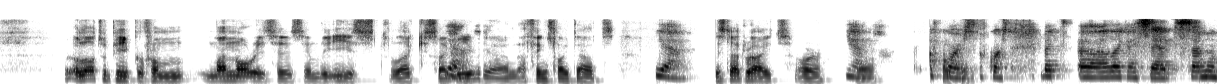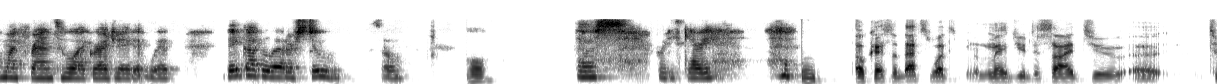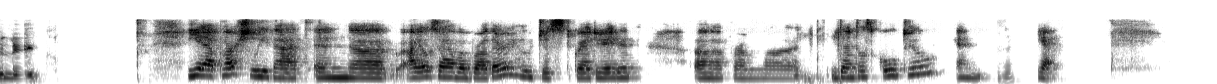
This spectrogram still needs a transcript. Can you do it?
a lot of people from minorities in the east, like Siberia yeah. and things like that. Yeah. Is that right? Or yeah. Uh, of course, okay. of course. But uh, like I said, some of my friends who I graduated with, they got the letters too. So uh-huh. that was pretty scary. okay, so that's what made you decide to uh, to leave. Yeah, partially that, and uh, I also have a brother who just graduated uh, from uh, dental school too, and mm-hmm. yeah,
